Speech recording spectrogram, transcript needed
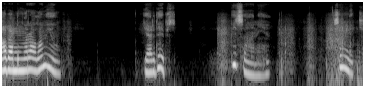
Aa ben bunları alamıyorum. Yerde hepsi. Bir saniye. Şimdilik.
